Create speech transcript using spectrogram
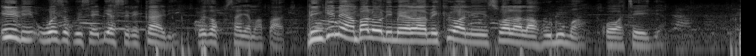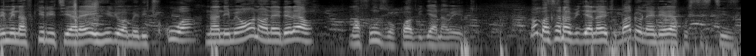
ili uweze kuisaidia serikali kuweza kukusanya mapato. Lingine ambalo limelalamikiwa ni swala la huduma kwa wateja. Mimi nafikiri TRA hili wamelichukua na nimeona wanaendelea mafunzo kwa vijana wetu. Naomba sana vijana wetu, bado naendelea kusisitiza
